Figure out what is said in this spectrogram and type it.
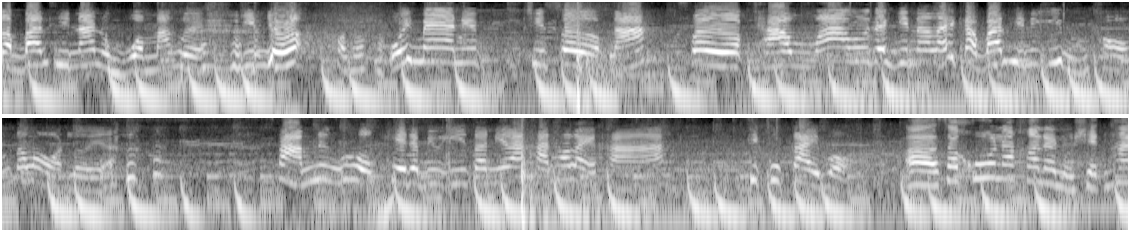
กลับบ้านทีหน้าหนูบวมมากเลย กินเยอะอุ้ยแม่นี่ชีเสิร์ฟนะ เสิร์ฟชำมากไม่รู้จะกินอะไรกลับบ้านทีนี่อิ่มท้องตลอดเลยอะ 316 KWE ตอนนี้ราคาเท่าไหร่คะพี่กุ๊กไก่บอก เอ่อสักครู่นะคะเดี๋ยวหนูเช็คให้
